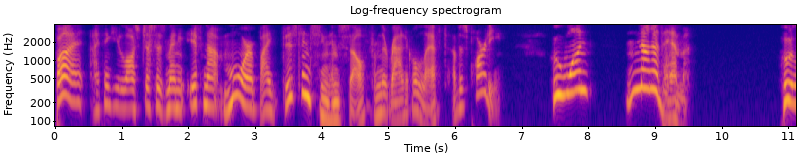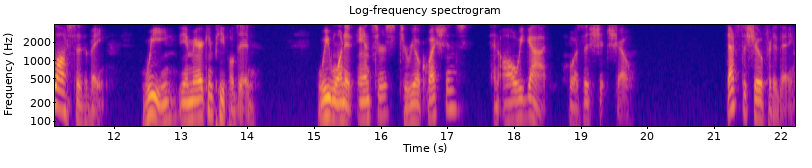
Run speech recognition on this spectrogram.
but I think he lost just as many, if not more, by distancing himself from the radical left of his party. Who won? None of them. Who lost the debate? We, the American people, did. We wanted answers to real questions, and all we got was a shit show. That's the show for today.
